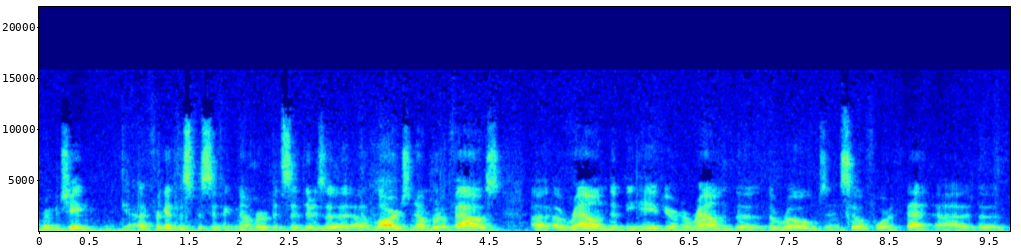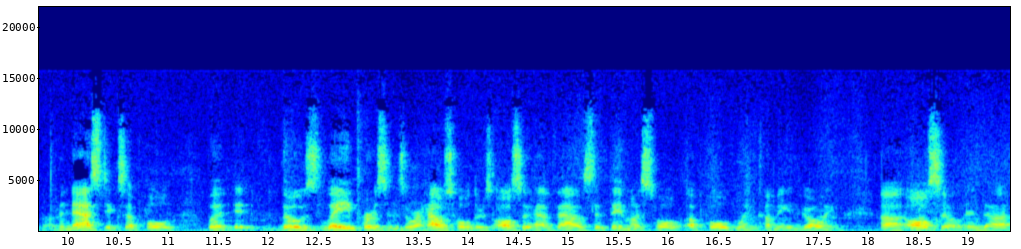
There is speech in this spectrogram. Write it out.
Rinpoche, I forget the specific number, but said there's a, a large number of vows uh, around the behavior and around the, the robes and so forth that uh, the monastics uphold, but it, those lay persons or householders also have vows that they must hold, uphold when coming and going, uh, also. And uh,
